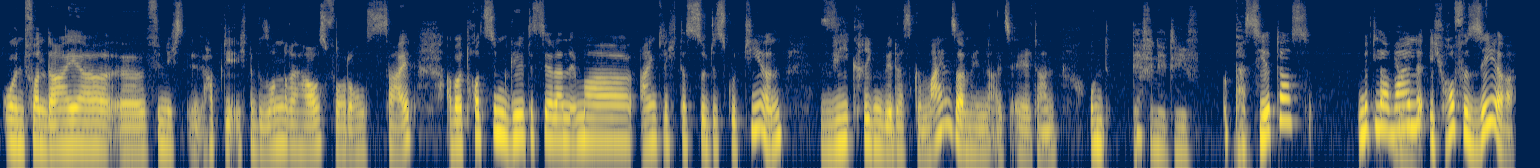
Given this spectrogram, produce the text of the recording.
Und von daher äh, finde ich, habt ihr echt eine besondere Herausforderungszeit. Aber trotzdem gilt es ja dann immer eigentlich, das zu diskutieren. Wie kriegen wir das gemeinsam hin als Eltern? Und definitiv passiert das mittlerweile? Ja. Ich hoffe sehr,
